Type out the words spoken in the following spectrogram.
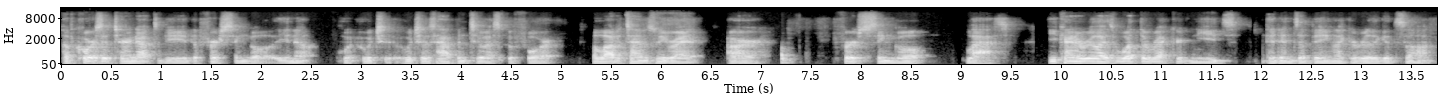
of course it turned out to be the first single you know which which has happened to us before. A lot of times we write our first single last. You kind of realize what the record needs. It ends up being like a really good song.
